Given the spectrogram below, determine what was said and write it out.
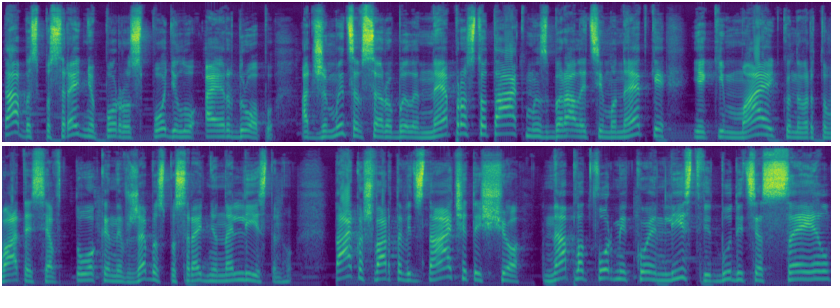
та безпосередньо по розподілу аірдропу. Адже ми це все робили не просто так. Ми збирали ці монетки, які мають конвертуватися в токени вже безпосередньо на лістингу. Також варто відзначити, що на платформі CoinList відбудеться сейл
